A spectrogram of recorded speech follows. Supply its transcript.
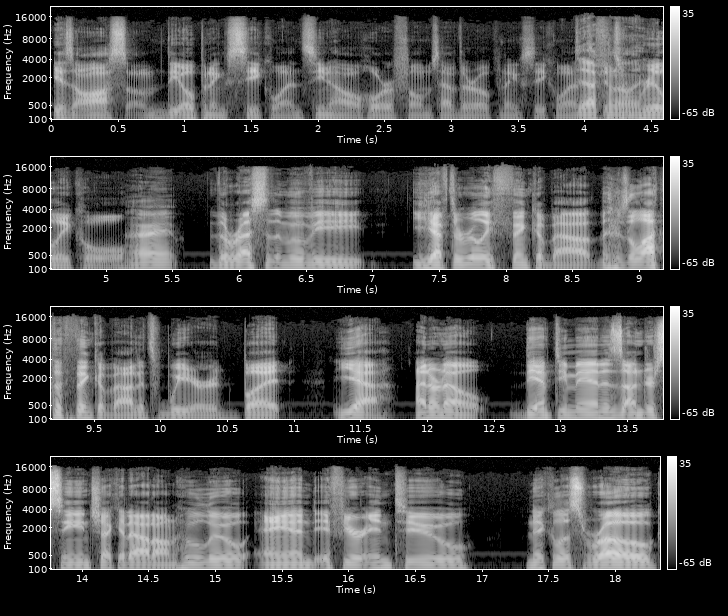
is awesome. The opening sequence, you know, how horror films have their opening sequence. Definitely. It's really cool. All right. The rest of the movie you have to really think about. There's a lot to think about. It's weird, but yeah, I don't know. The Empty Man is underseen. Check it out on Hulu. And if you're into Nicolas Roeg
